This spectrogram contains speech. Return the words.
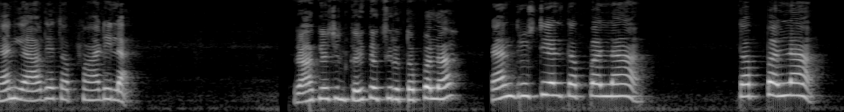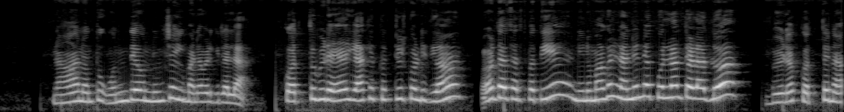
ನಾನು ಯಾವುದೇ ತಪ್ಪು ಮಾಡಿಲ್ಲ. ರಾಕೇಶನ್ ಕೈ ತೆಗ್ಸಿರೋ ತಪ್ಪಲ್ಲ? ನನ್ನ ದೃಷ್ಟಿಯಲ್ಲಿ ತಪ್ಪಲ್ಲ. ತಪ್ಪಲ್ಲ. ನಾನಂತೂ ಒಂದೇ ಒಂದು ನಿಮಿಷ ಈ ಮನೆ ಒಳಗಿರಲ್ಲ. ಕೊತ್ತು ಬಿಡೆ ಯಾಕೆ ಕತ್ತಿಟ್ಕೊಂಡಿದ್ಯಾ ನೋಡ್ದ ಸರಸ್ವತಿ ನಿನ್ನ ಮಗಳು ನನ್ನನ್ನೇ ಕೊಲ್ಲ ಅಂತ ಹೇಳಾದ್ಲು ಬಿಡ ಕೊತ್ತನಾ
